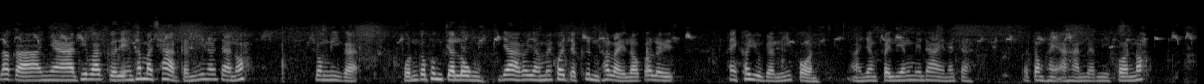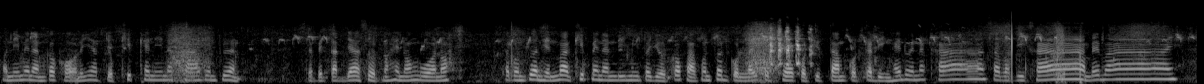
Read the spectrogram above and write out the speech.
แล้วก็หญ้าที่ว่าเกิดเองธรรมชาติกันนี้เนาะจ้ะเนาะช่วงนี้ก็ ฝนก็เพิ่งจะลงหญ้าก็ยังไม่ค่อยจะขึ้นเท่าไหร่เราก็เลยให้เขาอยู่แบบนี้ก่อนอ่ายังไปเลี้ยงไม่ได้นะจ๊ะก็ต้องให้อาหารแบบนี้ก่อนเนาะวันนี้แม่นันก็ขออนุญาตจบคลิปแค่นี้นะคะ เพื่อนๆจะไปตัดหญ้าสดมาให้น้องวัวเนาะถ้าเพื่อนๆเห็นว่าคลิปแม่นันดีมีประโยชน์ก็ฝากเพื่อนๆกดไลค์กดแชร์กดติดตามกดกระดิ่งให้ด้วยนะคะ สวัสดีค่ะบ๊ายบาย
